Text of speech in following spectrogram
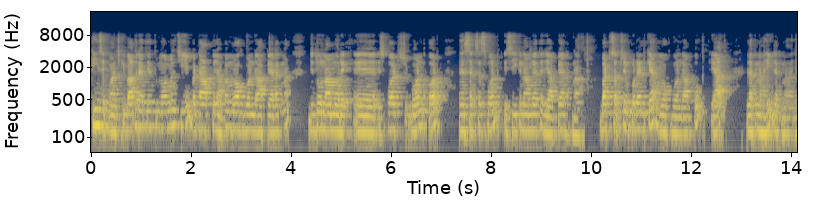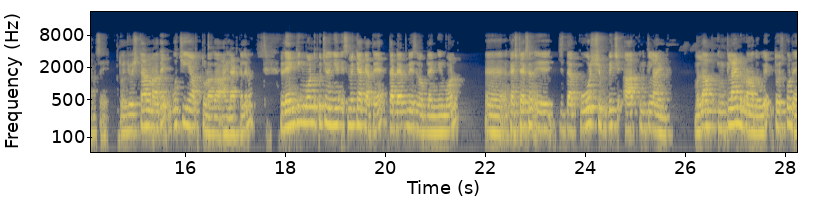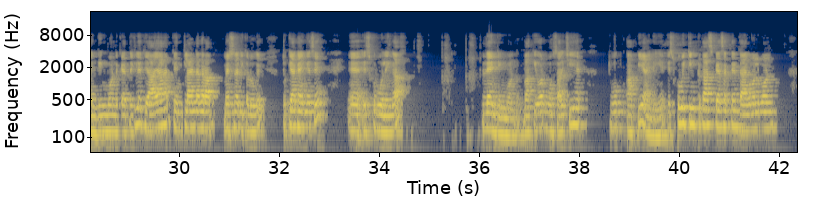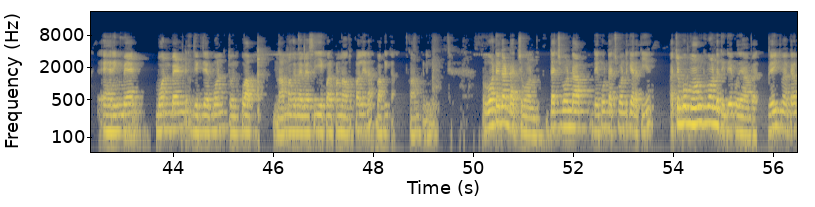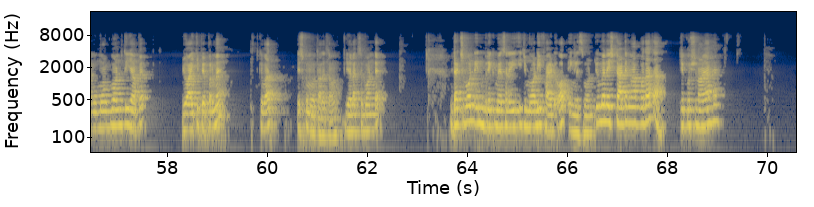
तीन से पाँच की बात रहते हैं तो नॉर्मल चाहिए, बट आपको यहाँ पर मॉक बॉन्ड आप याद रखना जो दो नाम और स्पॉट्स बॉन्ड और सक्सेस बॉन्ड, इसी के नाम रहते हैं जो आप याद रखना। बट सबसे इंपॉर्टेंट क्या, मॉक बॉन्ड आपको याद रखना ही रखना है यहाँ से तो जो स्टार बना दे, वो चीज़ आप थोड़ा सा हाईलाइट कर लेना। रैंकिंग बॉन्ड कुछ नहीं है, इसमें क्या कहते हैं? The definition of raking bond construction the course which are inclined मतलब इंक्लाइंड बना दोगे तो इसको रैंकिंग बॉन्ड कहते हैं। जो आया है, कि इंक्लाइंड अगर आप मशीनरी करोगे तो क्या कहेंगे इसे? इसको बोलेंगे रैंकिंग बॉन्ड बाकी और बहुत सारी चीज़ है तो वो आपकी आई नहीं है। इसको भी तीन प्रकार से कह सकते हैं diagonal bond herringbone bond band zigzag bond तो इनको आप नाम अगर वैसे ही एक बार पढ़ना हो तो पढ़ लेना, बाकी का काम करेंगे what is the Dutch bond Dutch bond आप देखो डच बॉन्ड क्या रहती है? अच्छा वो मोंग बॉन्ड थी, देखो यहाँ पर। यही मैं कह रहा हूँ, वो मोंग बॉन्ड थी यहाँ पे, जो आई थी पेपर में। उसके बाद इसको मैं बता देता हूँ, ये अलग से बॉन्ड है। Dutch bond in brick masonry is modified of English bond जो मैंने स्टार्टिंग में आपको बताया था, ये क्वेश्चन आया है।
